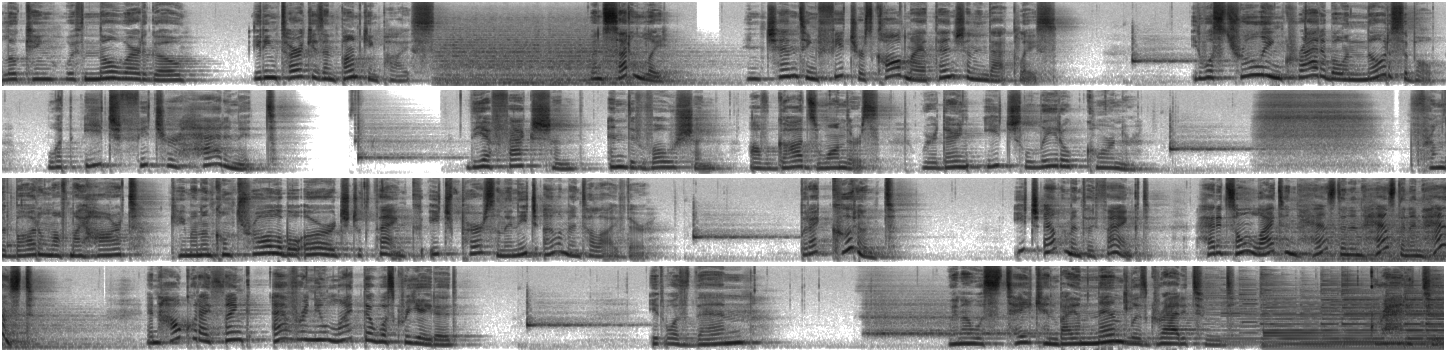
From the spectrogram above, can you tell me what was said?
looking with nowhere to go, eating turkeys and pumpkin pies. When suddenly, enchanting features called my attention in that place. It was truly incredible and noticeable what each feature had in it. The affection and devotion of God's wonders were there in each little corner. From the bottom of my heart came an uncontrollable urge to thank each person and each element alive there. But I couldn't. Each element I thanked had its own light enhanced and enhanced and enhanced. And how could I thank every new light that was created? It was then when I was taken by an endless gratitude. Gratitude.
